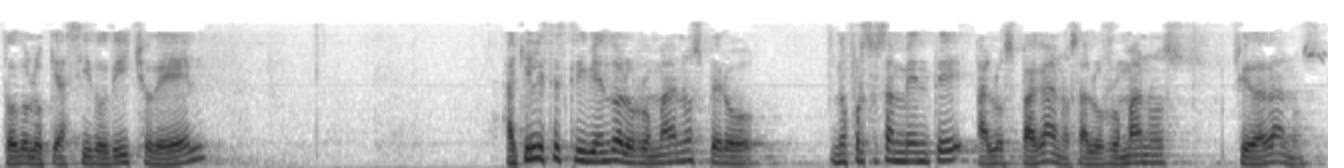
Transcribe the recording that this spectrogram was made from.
todo lo que ha sido dicho de él. Aquí le está escribiendo a los romanos, pero no forzosamente a los paganos, a los romanos ciudadanos,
